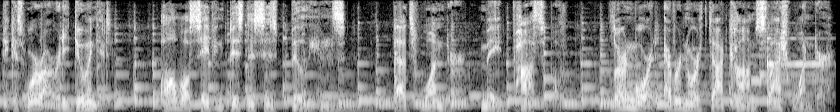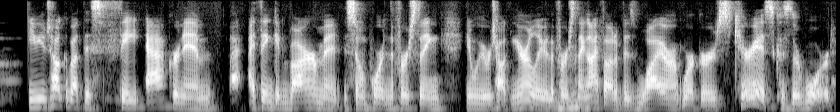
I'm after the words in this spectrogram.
Because we're already doing it. All while saving businesses billions. That's Wonder made possible. Learn more at evernorth.com/wonder. You talk about this FATE acronym. I- I think environment is so important. The first thing, you know, we were talking earlier, the 1st Mm-hmm. thing I thought of is why aren't workers curious? Because they're bored.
